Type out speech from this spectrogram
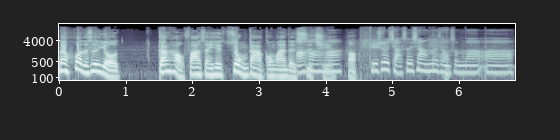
那或者是有。刚好发生一些重大公安的事情哦，比如说假设像那种什么呃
